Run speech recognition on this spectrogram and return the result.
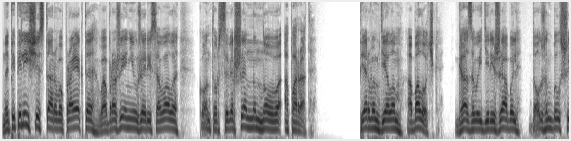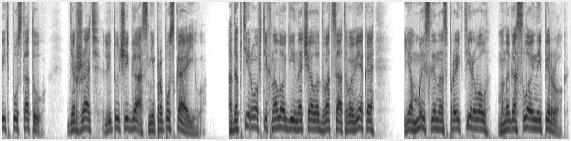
На пепелище старого проекта воображение уже рисовало контур совершенно нового аппарата. Первым делом — оболочка. Газовый дирижабль должен был шить пустоту, держать летучий газ, не пропуская его. Адаптировав технологии начала 20 века, я мысленно спроектировал многослойный пирог.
